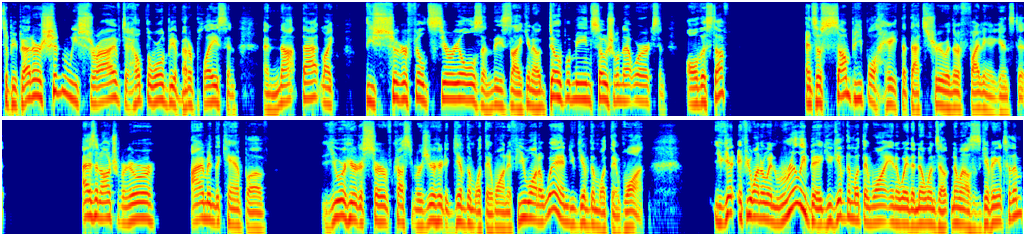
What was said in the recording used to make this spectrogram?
to be better? Shouldn't we strive to help the world be a better place and and not that like these sugar-filled cereals and these like, you know, dopamine social networks and all this stuff?" And so some people hate that that's true and they're fighting against it. As an entrepreneur, I'm in the camp of you are here to serve customers. You're here to give them what they want. If you want to win, you give them what they want. You get if you want to win really big, you give them what they want in a way that no one's no one else is giving it to them,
